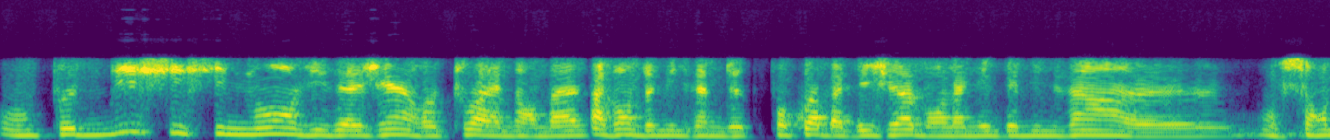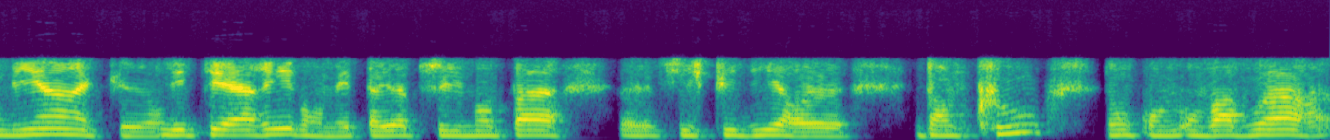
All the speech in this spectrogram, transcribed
on peut difficilement envisager un retour à la normale avant 2022. Pourquoi? Bah Déjà, bon, l'année 2020, euh, on sent bien que l'été arrive, on n'est pas absolument pas, euh, si je puis dire, euh, dans le coup. Donc, on, on, va avoir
